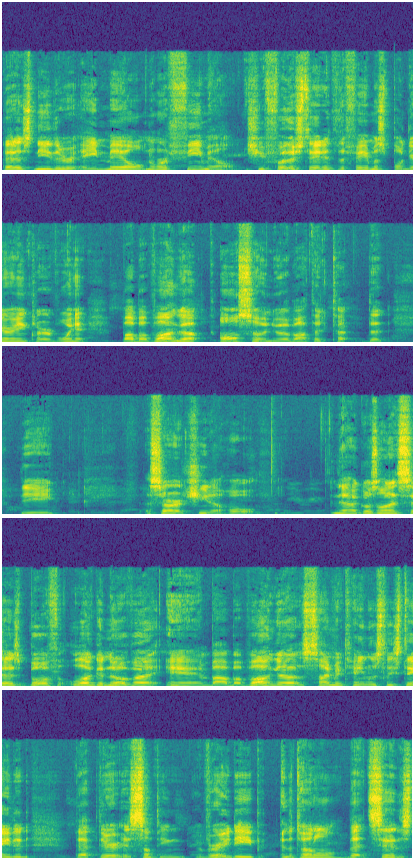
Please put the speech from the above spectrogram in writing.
that is neither a male nor a female. She further stated that the famous Bulgarian clairvoyant Baba Vanga also knew about the, the, the Tsarichina hole. Now it goes on, it says both Laganova and Baba Vanga simultaneously stated that there is something very deep in the tunnel that sends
